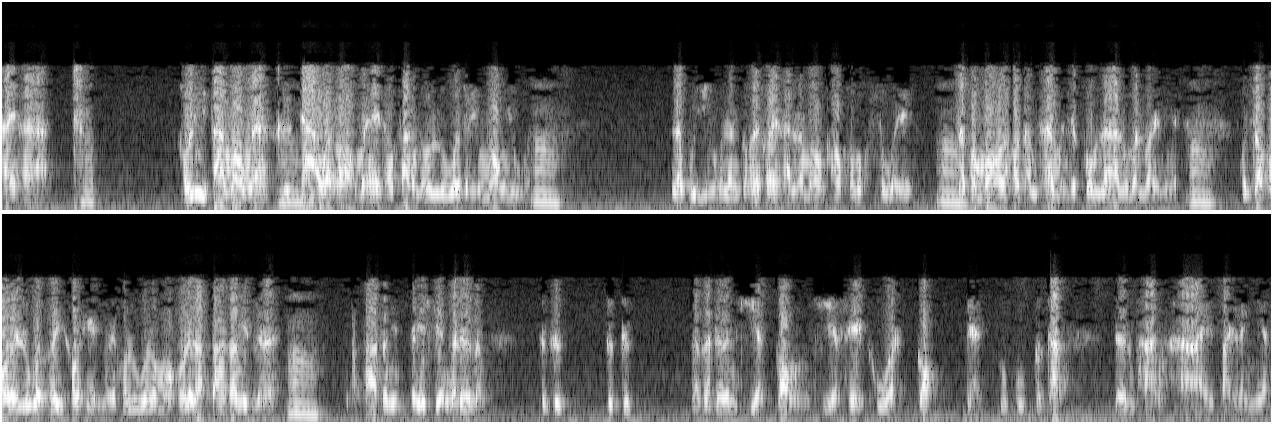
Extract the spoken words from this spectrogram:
ชายหาดครับเขาหลีตามองนะคือมกะว่าหลอกไม่ให้ทางฝั่งนู้นรู้ว่าตัวเองมองอยู่อะอ่าแล้วผู้หญิงคนนั้นก็ค่อยๆหันมามองเขาเขาบอกสวยอ่าแล้วพอมองแล้วเขาทำท่าเหมือนจะก้มหน้าลงมาหน่อยหนึงอะอ่า คุณจอเขาเลยรู้ว่าเฮ้ยเขาเห็นไหมเขารู้ว่าเรามองเขาเลยหลับตาสนิทเลยนะอ่าหลับตาสนิทแต่นี่เสียงก็เดินแบบกึกกึกกึกกึกแล้วก็เดินเขี่ยกล่องเขี่ยเศษขวดเกาะแดดกุกกุกกะกักเดินผ่านหายไปอะไรเงี้ย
